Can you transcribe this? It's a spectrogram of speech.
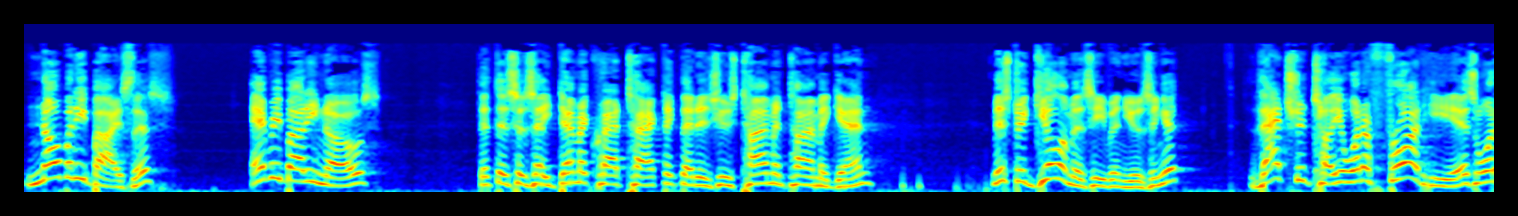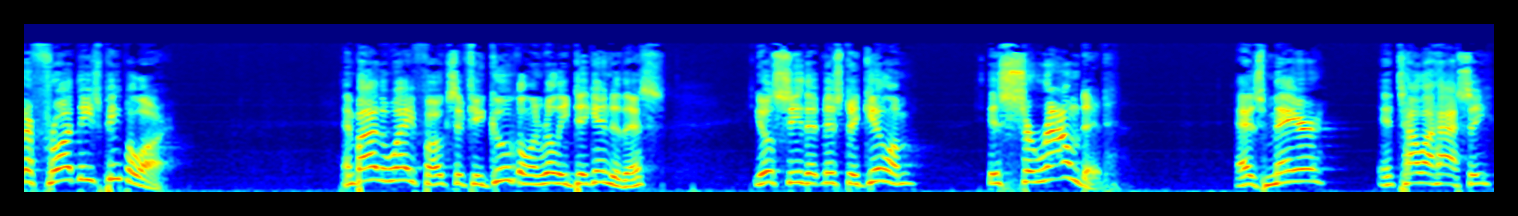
Nobody buys this. Everybody knows that this is a Democrat tactic that is used time and time again. Mr. Gillum is even using it. That should tell you what a fraud he is and what a fraud these people are. And by the way, folks, if you Google and really dig into this, you'll see that Mr. Gillum is surrounded as mayor in Tallahassee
